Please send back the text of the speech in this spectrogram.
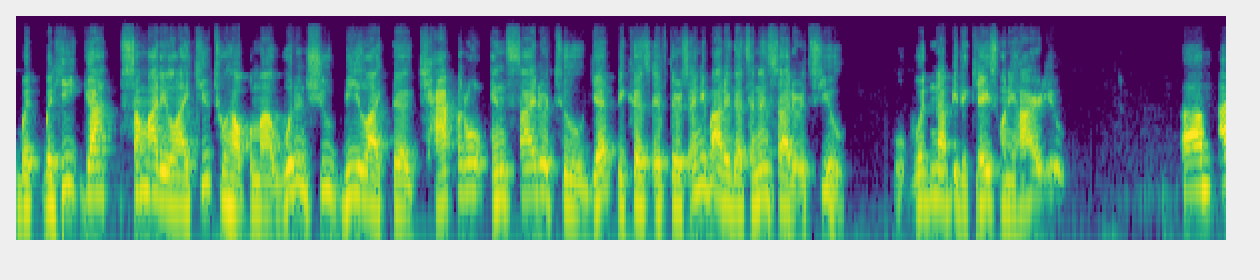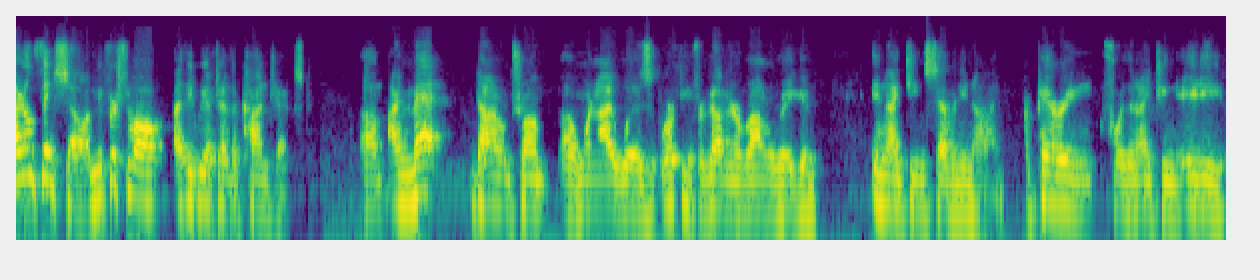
But but he got somebody like you to help him out. Wouldn't you be like the capital insider to get? Because if there's anybody that's an insider it's you wouldn't that be the case when he hired you um, i don't think so i mean first of all i think we have to have the context um, i met donald trump uh, when i was working for governor ronald reagan in 1979 preparing for the 1980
